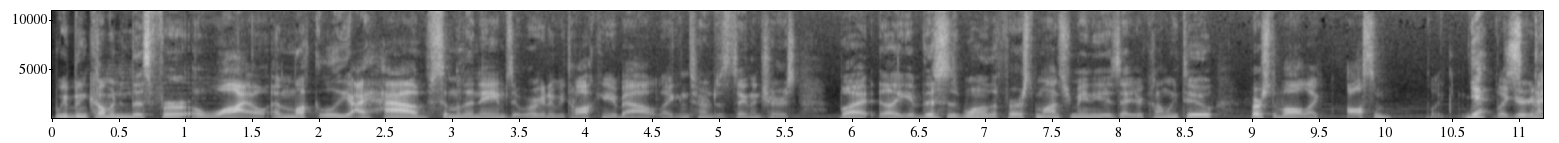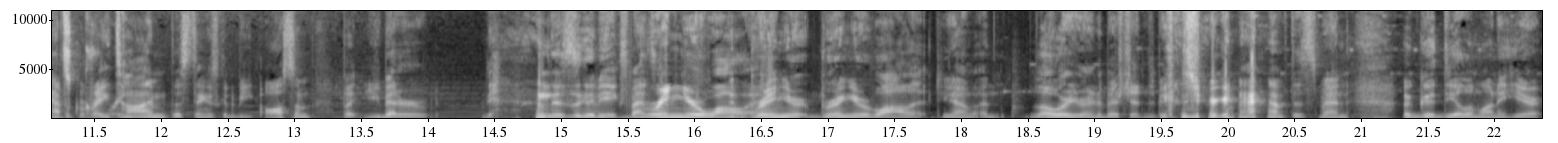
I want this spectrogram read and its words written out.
we've been coming to this for a while, and luckily I have some of the names that we're going to be talking about, like in terms of signatures. But like, if this is one of the first Monster Manias that you're coming to, first of all, like awesome, like Yeah, like you're gonna have a great, great. time. This thing is gonna be awesome, but you better. this is gonna be expensive. Bring your wallet. Bring your bring your wallet. You know, and lower your inhibitions because you're gonna have to spend a good deal of money here.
